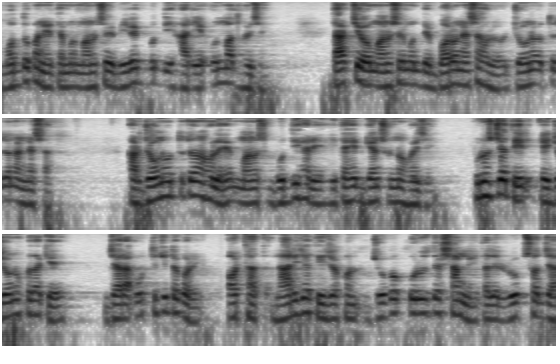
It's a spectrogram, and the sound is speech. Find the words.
মদ্যপানে তেমন মানুষের বিবেক বুদ্ধি হারিয়ে উন্মাদ হয়ে যায়। তার চেয়েও মানুষের মধ্যে বড় নেশা হলো যৌন উত্তেজনার নেশা। আর যৌন উত্তেজনা হলে মানুষ বুদ্ধি হারিয়ে হিতাহিত জ্ঞান শূন্য হয়ে যায়। পুরুষ জাতির এই যৌন ক্ষুধাকে যারা উত্তেজিত করে, অর্থাৎ নারী জাতি যখন যুবক পুরুষদের সামনে তাদের রূপসজ্জা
